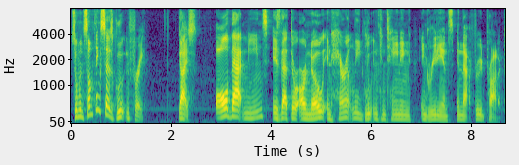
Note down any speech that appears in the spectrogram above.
So when something says gluten free, guys, all that means is that there are no inherently gluten containing ingredients in that food product.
